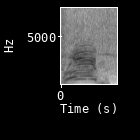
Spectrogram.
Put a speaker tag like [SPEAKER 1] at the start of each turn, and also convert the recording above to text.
[SPEAKER 1] Run!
